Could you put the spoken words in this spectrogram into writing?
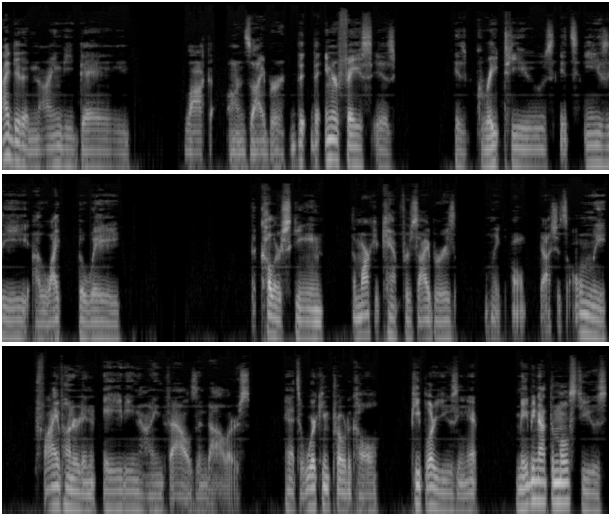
I did a 90 day lock on Zyber. The, the interface is, is great to use. It's easy. I like the way the color scheme, the market cap for Zyber is like, oh gosh, it's only $589,000 and it's a working protocol. People are using it. Maybe not the most used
